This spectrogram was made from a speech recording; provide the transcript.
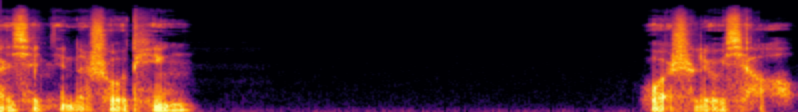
感谢您的收听，我是刘晓。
